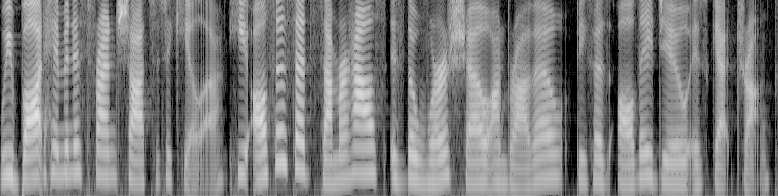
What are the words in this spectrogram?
We bought him and his friend shots of tequila. He also said Summer House is the worst show on Bravo because all they do is get drunk.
